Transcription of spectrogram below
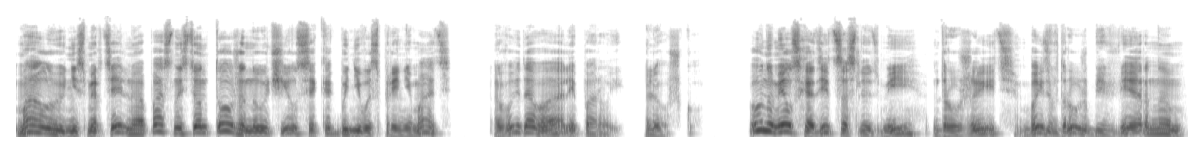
Малую несмертельную опасность он тоже научился как бы не воспринимать, выдавали порой Лёшку. Он умел сходиться с людьми, дружить, быть в дружбе верным,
